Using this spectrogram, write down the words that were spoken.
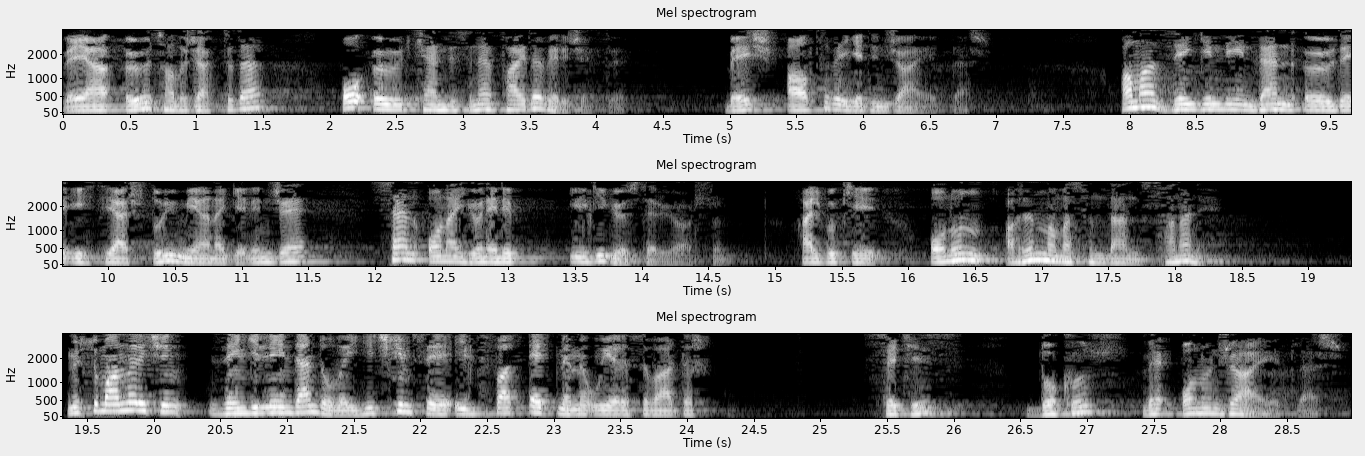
veya öğüt alacaktı da o öğüt kendisine fayda verecekti. 5, 6 ve 7. ayetler. Ama zenginliğinden öğüde ihtiyaç duymayana gelince sen ona yönelip ilgi gösteriyorsun. Halbuki onun arınmamasından sana ne? Müslümanlar için zenginliğinden dolayı hiç kimseye iltifat etmeme uyarısı vardır. 8, 9 ve 10. ayetler.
